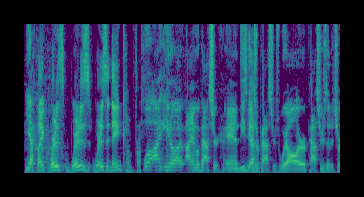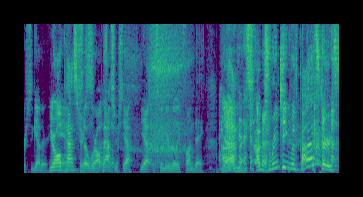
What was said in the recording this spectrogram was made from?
Yeah. Like where does where does where does the name come from? Well, I, you know, I, I am a pastor, and these guys Yeah. are pastors. We all are pastors at a church together. You're all And pastors. So we're all pastors. Yeah, yeah. It's gonna be a really fun day. yeah, um, I'm drinking with pastors.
